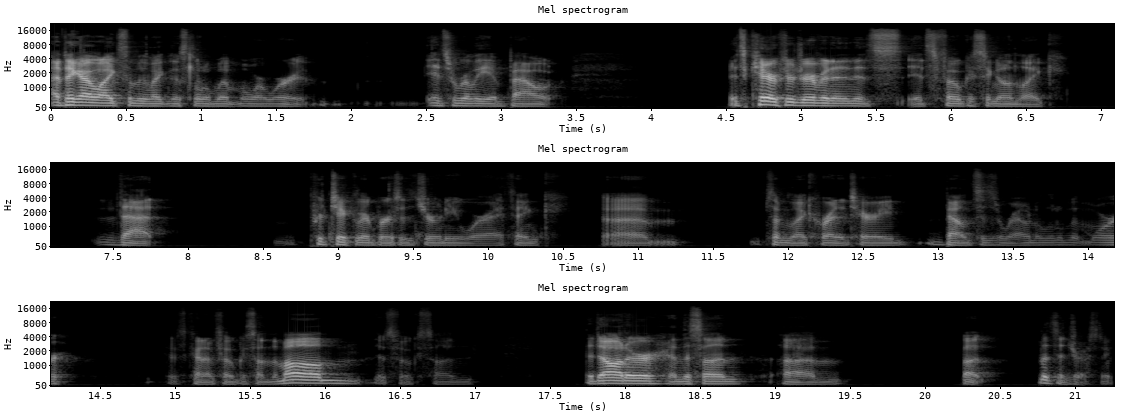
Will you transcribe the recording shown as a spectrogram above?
I think I like something like this a little bit more where it's really about it's character driven and it's it's focusing on like that particular person's journey where I think um, something like Hereditary bounces around a little bit more. There's kind of focus on the mom. There's focus on the daughter and the son. Um, but that's interesting.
